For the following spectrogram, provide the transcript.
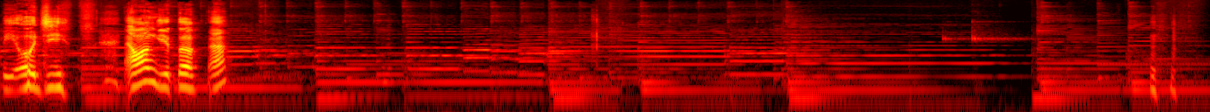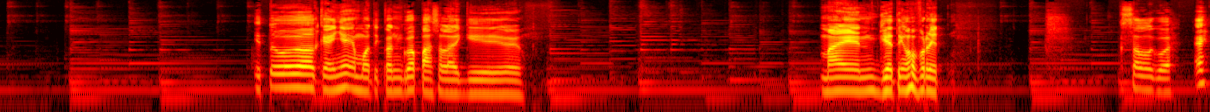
POG. Emang gitu, Hah? Kayaknya emoticon gue pas lagi main Getting Over It. Kesel gue. Eh,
